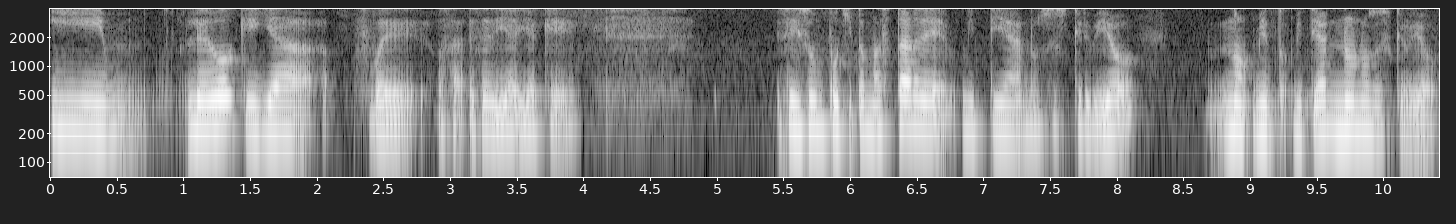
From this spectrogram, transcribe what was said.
Y luego que ya fue, o sea, ese día ya que se hizo un poquito más tarde, mi tía nos escribió no, miento, mi tía no nos escribió,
